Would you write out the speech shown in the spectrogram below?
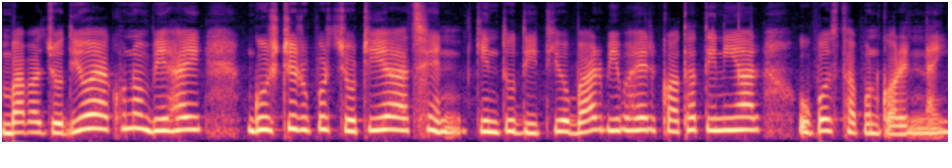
বাবা যদিও এখনও বিহাই গোষ্ঠীর উপর চটিয়া আছেন, কিন্তু দ্বিতীয়বার বিবাহের কথা তিনি আর উপস্থাপন করেন নাই।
